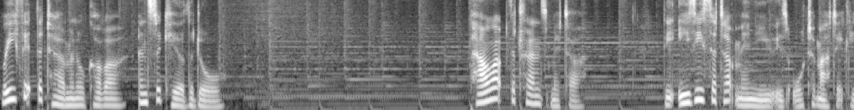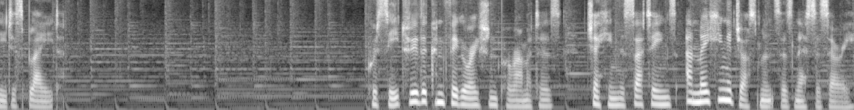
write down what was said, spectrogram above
Refit the terminal cover and secure the door. Power up the transmitter. The Easy Setup menu is automatically displayed. Proceed through the configuration parameters, checking the settings and making adjustments as necessary.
